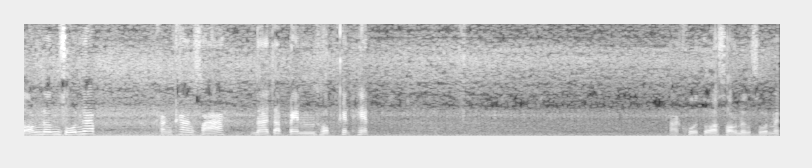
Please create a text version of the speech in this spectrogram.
สองหนึ่งศูนย์ครับ ข้างข้างฝา น่าจะเป็นหกเฮดเฮดถ้าคู่ตัวสองหนึ่งศูนย์ไหม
